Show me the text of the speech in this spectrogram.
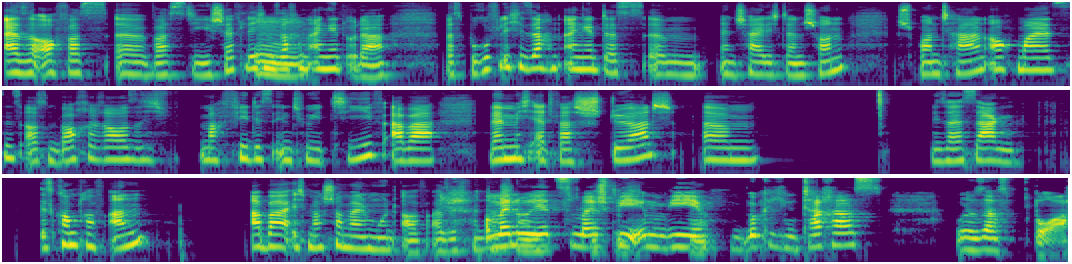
Also auch was, äh, was die geschäftlichen mhm. Sachen angeht oder was berufliche Sachen angeht, das ähm, entscheide ich dann schon. Spontan auch meistens aus dem Bauch heraus. Ich mache vieles intuitiv, aber wenn mich etwas stört, ähm, wie soll ich sagen, es kommt drauf an, aber ich mache schon meinen Mund auf. Also ich Und wenn du jetzt zum Beispiel richtig, irgendwie ja. wirklich einen Tag hast, wo du sagst, boah,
